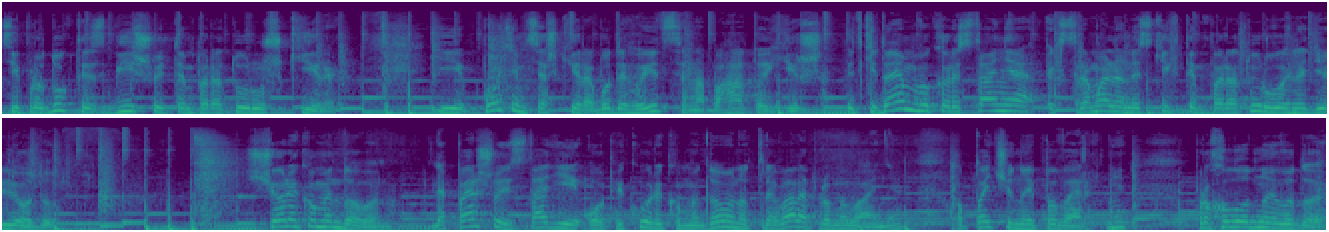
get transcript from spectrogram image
Ці продукти збільшують температуру шкіри. І потім ця шкіра буде гоїтися набагато гірше. Відкидаємо використання екстремально низьких температур у вигляді льоду. Що рекомендовано? Для першої стадії опіку рекомендовано тривале промивання опеченої поверхні прохолодною водою.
